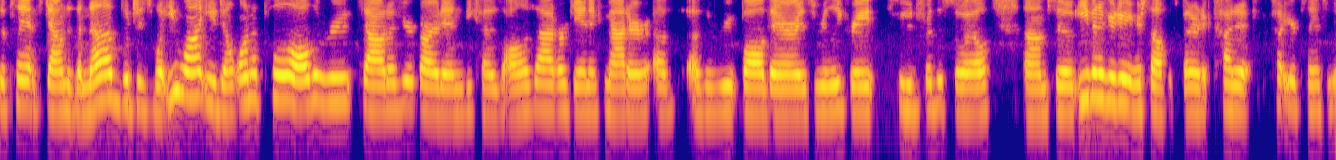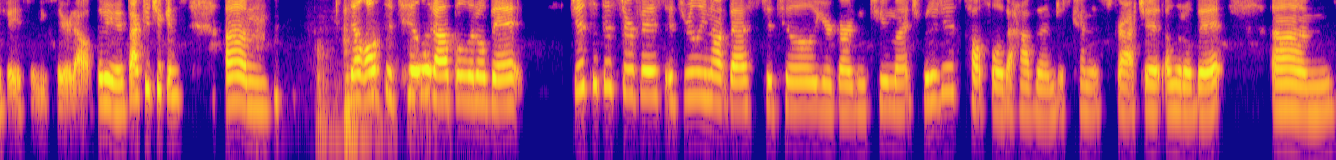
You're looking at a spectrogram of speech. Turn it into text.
the plants down to the nub, which is what you want. You don't want to pull all the roots out of your garden because all of that organic matter of, of the root ball there is really great food for the soil. Um, so even if you're doing it yourself, it's better to cut it, cut your plants at the base when you clear it out. But anyway, back to chickens. Um, they'll also till it up a little bit. Just at the surface, it's really not best to till your garden too much, but it is helpful to have them just kind of scratch it a little bit. Um,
